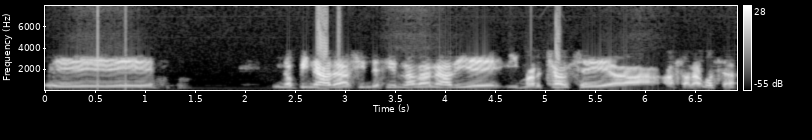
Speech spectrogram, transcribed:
eh, inopinada, sin decir nada a nadie y marcharse a Zaragoza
